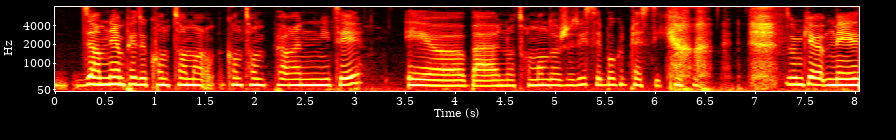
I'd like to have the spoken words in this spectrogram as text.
d'amener un peu de contemporanéité. Et euh, bah, notre monde aujourd'hui, c'est beaucoup de plastique. Donc, euh, mais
